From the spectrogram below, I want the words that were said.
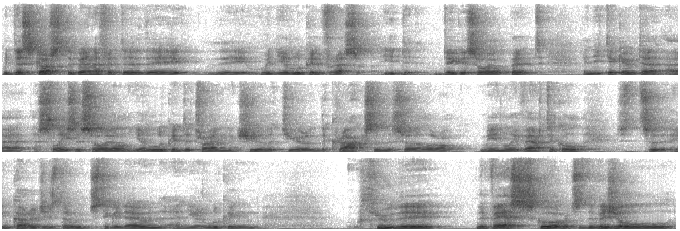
We discussed the benefit of the the when you're looking for a you dig a soil pit and you take out a, a, a slice of soil you're looking to try and make sure that your the cracks in the soil are up mainly vertical so that encourages the roots to go down and you're looking through the the VESS score which is the visual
